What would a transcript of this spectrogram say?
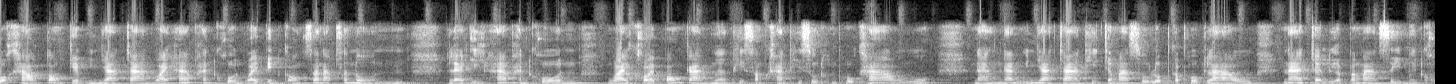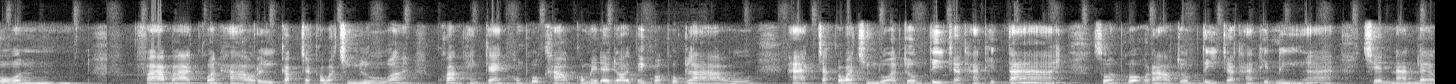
วกเขาต้องเก็บวิญญาจารย์ไว้ 5,000 คนไว้เป็นกองสนับสนุน และอีก 5,000 คนไว้คอยป้องกันเมืองที่สำคัญที่สุดของพวกเขา ดังนั้นวิญญาจารย์ที่จะมาสู้รบกับพวกเรา น่าจะเหลือประมาณ 40,000 คนฟาบาทควรหารือกับจักรวรรดิชิงหลัว ความแข็งแกร่งของพวกเขาก็ไม่ได้ด้อยไปกว่าพวกเรา หากจักรวรรดิชิงหลัวโจมตีจากทางทิศใต้ ส่วนพวกเราโจมตีจากทางทิศเหนือ เช่นนั้นแล้ว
